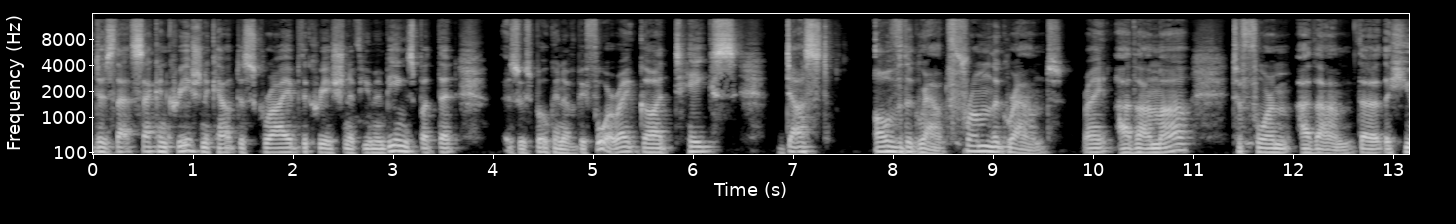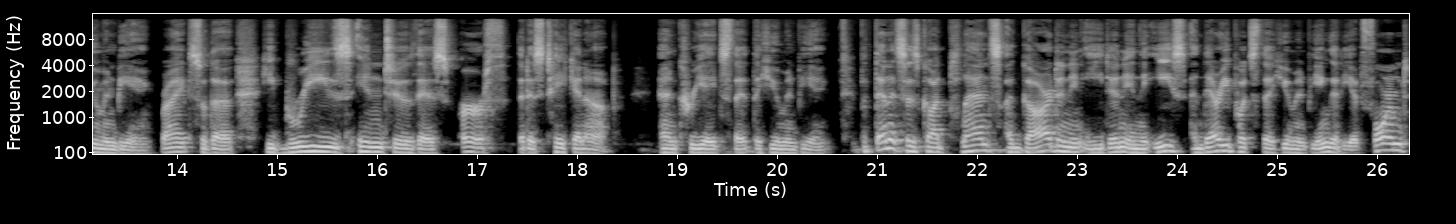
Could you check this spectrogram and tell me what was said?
does that second creation account describe the creation of human beings, but that as we've spoken of before, right? God takes dust of the ground, from the ground, right? Adama to form Adam, the, the human being, right? So the, he breathes into this earth that is taken up and creates the, the human being. But then it says God plants a garden in Eden in the east, and there he puts the human being that he had formed.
